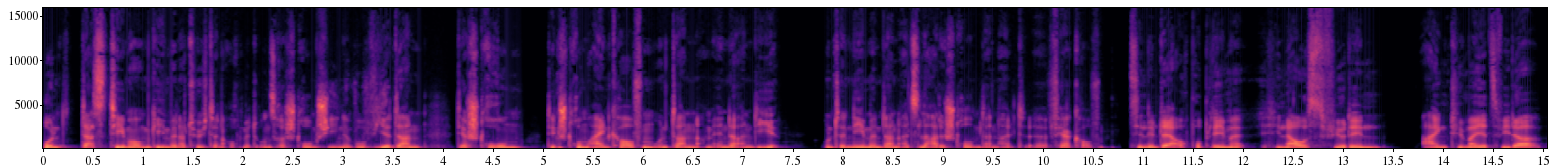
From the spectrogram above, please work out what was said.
Und das Thema umgehen wir natürlich dann auch mit unserer Stromschiene, wo wir dann der Strom, den Strom einkaufen und dann am Ende an die Unternehmen dann als Ladestrom dann halt äh, verkaufen. Sie nimmt ja auch Probleme hinaus für den Eigentümer jetzt wieder,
